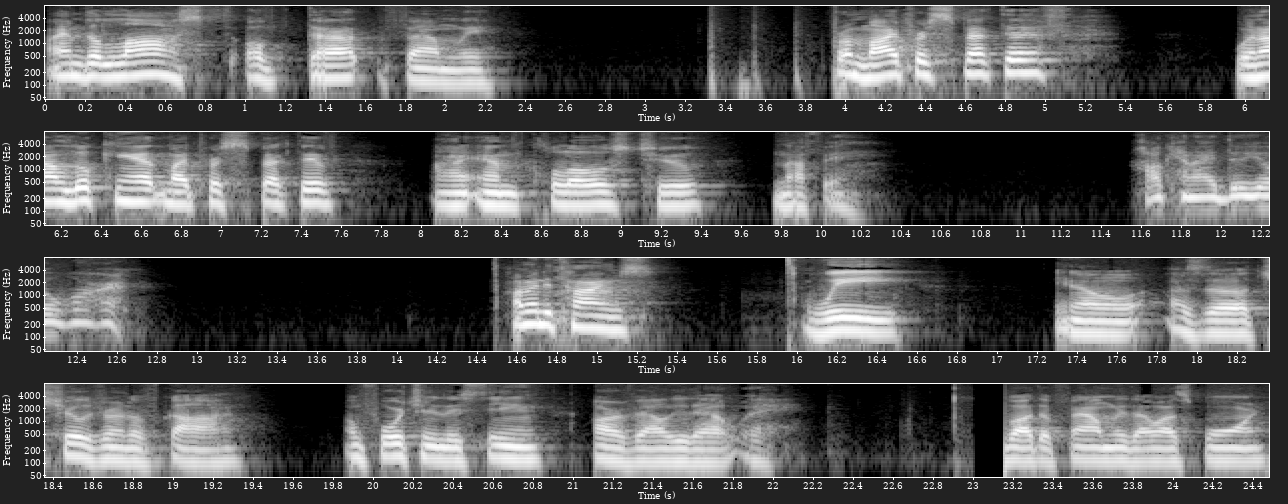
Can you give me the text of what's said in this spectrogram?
I am the last of that family. From my perspective, when I'm looking at my perspective, I am close to nothing. How can I do your work? How many times we, you know, as the children of God, unfortunately seeing our value that way? About the family that was born,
